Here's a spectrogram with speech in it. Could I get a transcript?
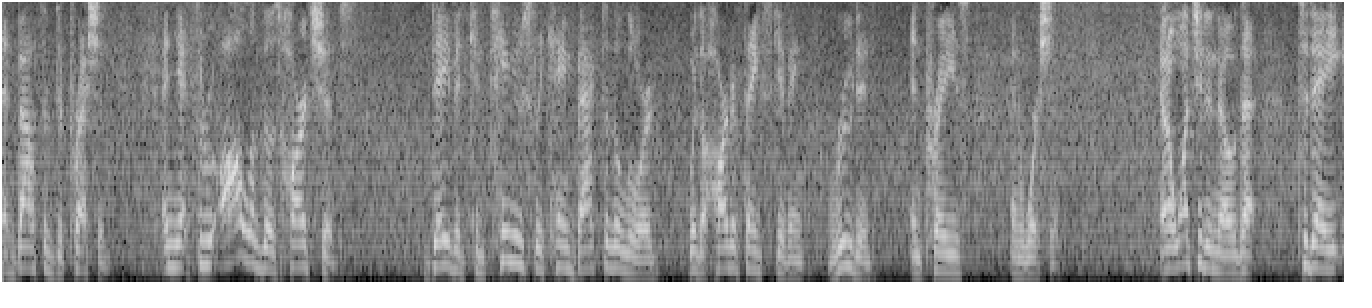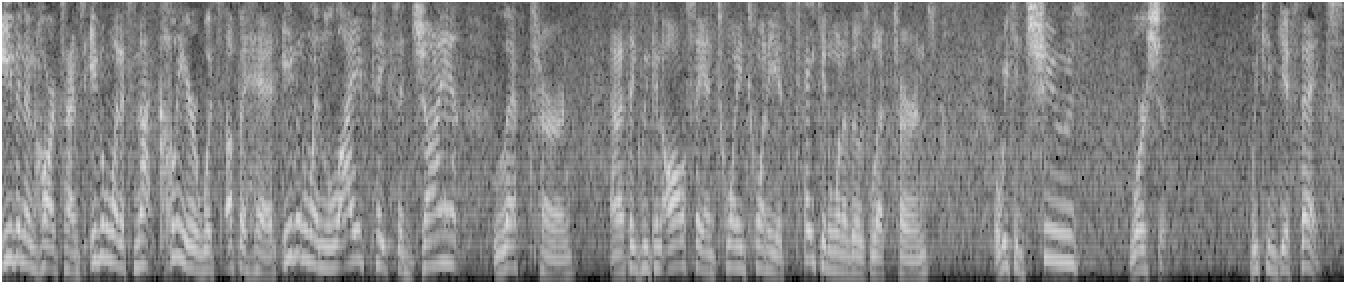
and bouts of depression. And yet, through all of those hardships, David continuously came back to the Lord with a heart of thanksgiving rooted in praise and worship. And I want you to know that today, even in hard times, even when it's not clear what's up ahead, even when life takes a giant left turn, and I think we can all say in 2020 it's taken one of those left turns, but we can choose worship we can give thanks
